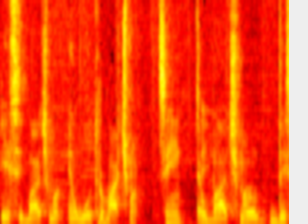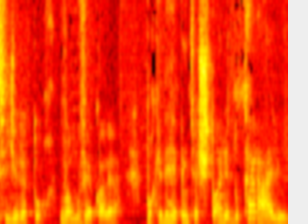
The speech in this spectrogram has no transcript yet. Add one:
esse Batman é um outro Batman. Sim. É sim. o Batman desse diretor. Vamos ver qual é. Porque de repente a história é do caralho.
